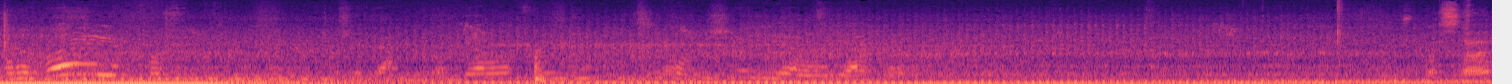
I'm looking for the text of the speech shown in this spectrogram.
trabalho, depois, depois a amiga dela fez um isso e Vamos passar.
